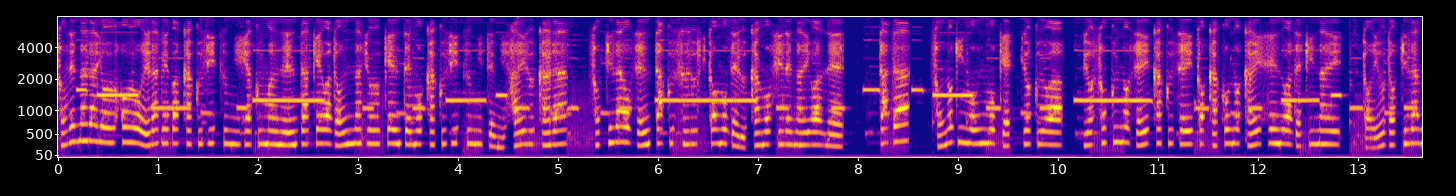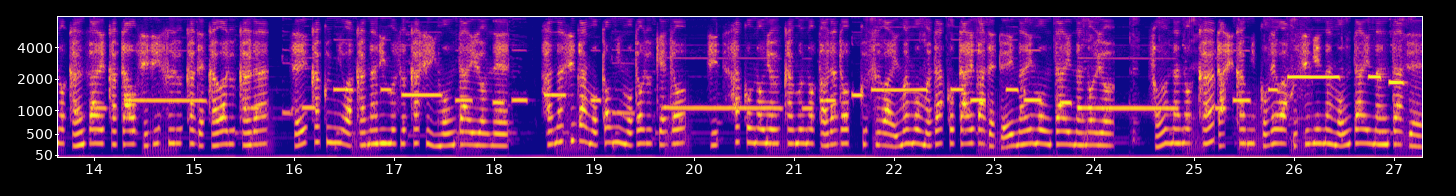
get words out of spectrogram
それなら両方を選べば確実に100万円だけはどんな条件でも確実に手に入るから、そちらを選択する人も出るかもしれないわね。ただ、その疑問も結局は、予測の正確性と過去の改変はできない、というどちらの考え方を支持するかで変わるから、正確にはかなり難しい問題よね。話が元に戻るけど、実はこのニューカムのパラドックスは今もまだ答えが出ていない問題なのよ。そうなのか？確かにこれは不思議な問題なんだぜ。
